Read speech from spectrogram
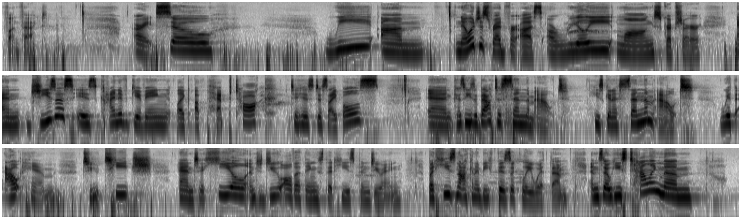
Fun fact. All right, so we, um, Noah just read for us a really long scripture, and Jesus is kind of giving like a pep talk to his disciples, and because he's about to send them out. He's going to send them out without him to teach and to heal and to do all the things that he's been doing. But he's not going to be physically with them. And so he's telling them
